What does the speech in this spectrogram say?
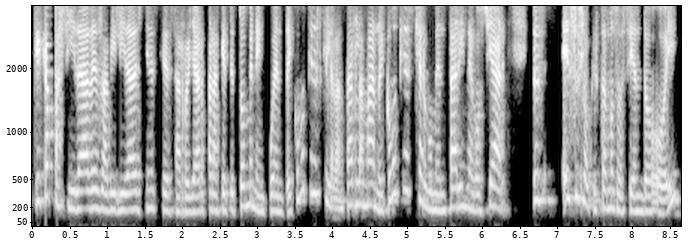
qué capacidades, habilidades tienes que desarrollar para que te tomen en cuenta? ¿Y cómo tienes que levantar la mano? ¿Y cómo tienes que argumentar y negociar? Entonces, eso es lo que estamos haciendo hoy.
